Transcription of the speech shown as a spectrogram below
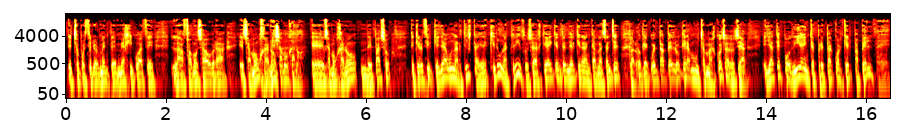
De hecho, posteriormente en México hace la famosa obra Esa monja, ¿no? Esa monja no. Eh, esa monja no. De paso, te quiero decir que ella es una artista, es que era una actriz. O sea, es que hay que entender quién era Encarna Sánchez. Claro. Lo que cuenta Pedro que eran muchas más cosas. O sea, ella te podía interpretar cualquier papel. Eh,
